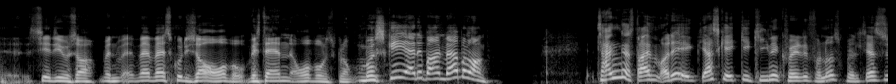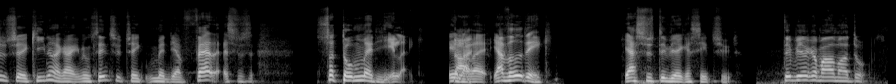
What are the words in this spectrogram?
øh, siger de jo så, men hvad, hvad, hvad skulle de så overvåge, hvis det er en overvågningsballon? Måske er det bare en værballon. Tanken er strejfen, og det er ikke, jeg skal ikke give Kina credit for noget som helst. Jeg synes, at Kina har gang i nogle sindssyge ting, men jeg fat, altså, så dumme er de heller ikke. Eller Nej. hvad? Jeg ved det ikke. Jeg synes, det virker sindssygt. Det virker meget, meget dumt.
